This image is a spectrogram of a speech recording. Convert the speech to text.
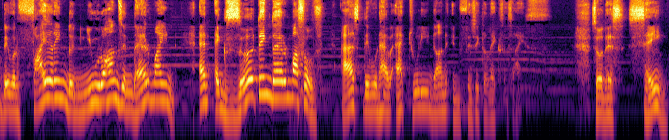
they were firing the neurons in their mind and exerting their muscles as they would have actually done in physical exercise. So, this saying,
